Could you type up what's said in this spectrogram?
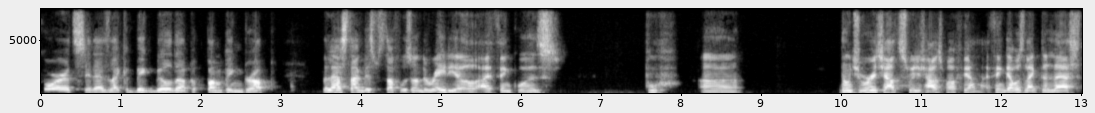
chords. It has like a big build up, a pumping drop. The last time this stuff was on the radio, I think was, poof, uh, "Don't You Reach Out, Swedish House Mafia." I think that was like the last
